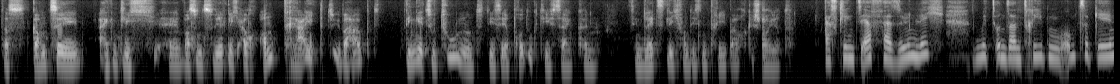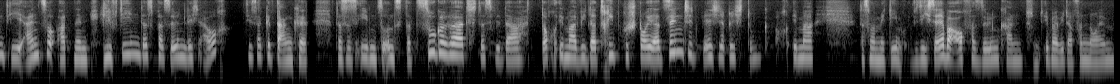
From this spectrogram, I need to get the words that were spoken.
das Ganze eigentlich, äh, was uns wirklich auch antreibt, überhaupt Dinge zu tun und die sehr produktiv sein können, sind letztlich von diesem Trieb auch gesteuert. Das klingt sehr versöhnlich, mit unseren Trieben umzugehen, die einzuordnen. Hilft Ihnen das persönlich auch? Dieser Gedanke, dass es eben zu uns dazugehört, dass wir da doch immer wieder triebgesteuert sind, in welche Richtung auch immer, dass man mit dem sich selber auch versöhnen kann und immer wieder von neuem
